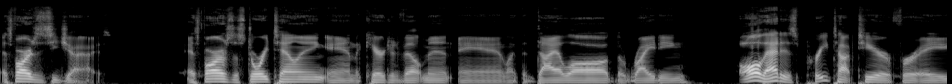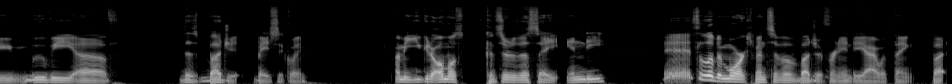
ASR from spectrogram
as far as the CGI is. As far as the storytelling and the character development and like the dialogue, the writing, all that is pretty top tier for a movie of this budget, basically. I mean, you could almost consider this a indie. Eh, it's a little bit more expensive of a budget for an indie, I would think, but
